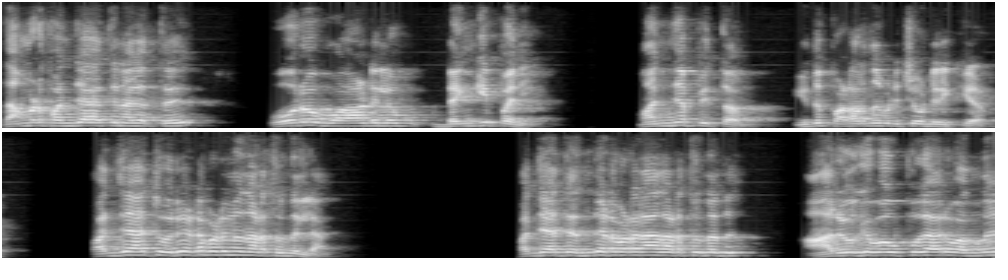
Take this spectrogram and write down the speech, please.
നമ്മുടെ പഞ്ചായത്തിനകത്ത് ഓരോ വാർഡിലും ഡെങ്കിപ്പനി മഞ്ഞപ്പിത്തം ഇത് പടർന്നു പിടിച്ചുകൊണ്ടിരിക്കുകയാണ്. പഞ്ചായത്ത് ഒരു ഇടപെടലും നടത്തുന്നില്ല. പഞ്ചായത്ത് എന്ത് ഇടപെടലാണ് നടത്തുന്നത്? ആരോഗ്യ വകുപ്പുകാർ വന്ന്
